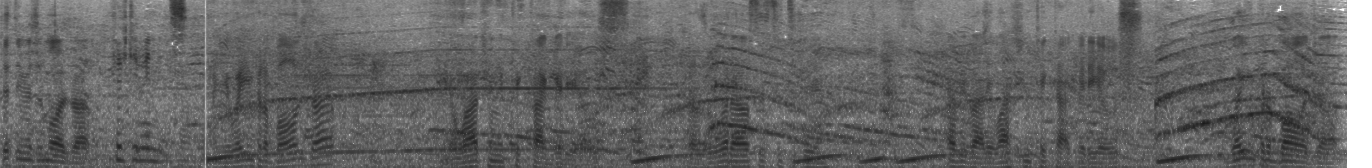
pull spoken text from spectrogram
50 minutes to the ball drop. 50 minutes. Are you waiting for the ball to drop? You're watching the TikTok videos. Because what else is to do? Everybody watching TikTok videos. Waiting for the ball to drop.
